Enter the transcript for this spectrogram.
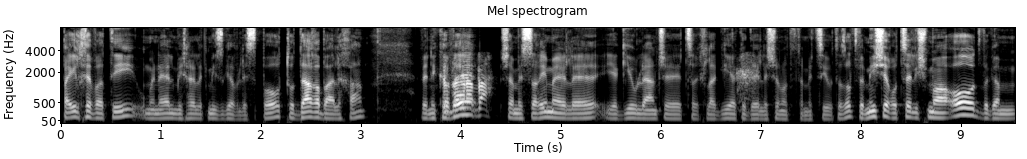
פעיל חברתי ומנהל מכללת משגב לספורט, תודה רבה לך. ונקווה שהמסרים האלה יגיעו לאן שצריך להגיע כדי לשנות את המציאות הזאת. ומי שרוצה לשמוע עוד וגם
